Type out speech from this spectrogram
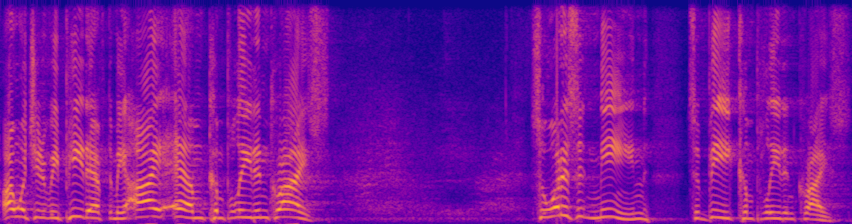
I want you to repeat after me I am complete in Christ. So, what does it mean to be complete in Christ?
